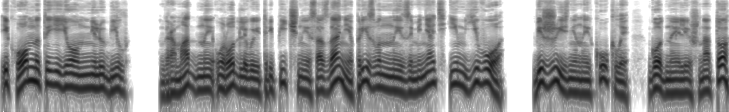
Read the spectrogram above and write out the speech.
и комнаты ее он не любил. Громадные, уродливые, тряпичные создания, призванные заменять им его, безжизненные куклы, годные лишь на то,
